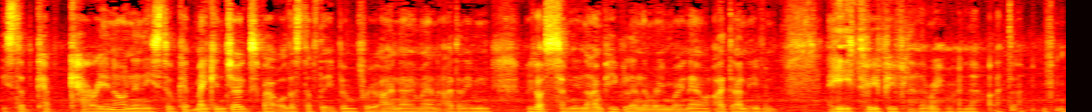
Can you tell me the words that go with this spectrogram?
He still kept carrying on and he still kept making jokes about all the stuff that he'd been through. I know, man. I don't even. We've got 79 people in the room right now. I don't even. 83 people in the room right now. I don't even.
